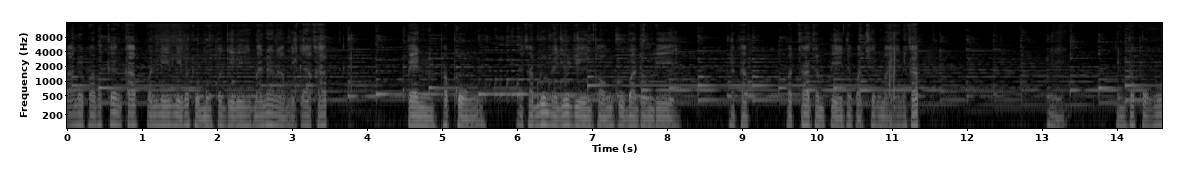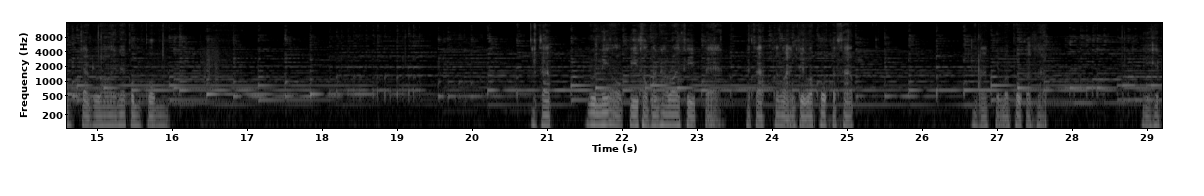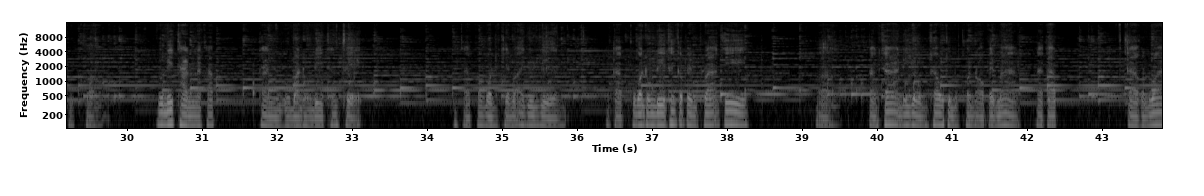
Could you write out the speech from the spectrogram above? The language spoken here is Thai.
ร้านโดยพรพระเครื่องครับ วันนี้มีวัตถุมงคลดีๆมาแนะนำอีกแล้วครับ เป็นพระผงนะครับรุ่นอายุยืนของครูบาดงดีนะครับวัดท่าจำปีจังหวัดเชียงใหม่นะครับนี่เป็นพระผงจัดลอยนะกลมๆนะครับรุ่นนี้ออกปี 2548 นะครับข้างหลังเขียนว่าโภกรัพย์นะครับเขียนว่าโภกรัพย์นี่ให้ดูข้อ รุ่นนี้ทันนะครับทันครูบาดงดีทั้งเศษนะครับข้างบนเขียนว่าอายุยืนนะครับครูบาดงดีท่านก็เป็นพระที่ต่างชาตินิยมเช่าถุมงคลออกไปมากนะครับกล่าวกันว่า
